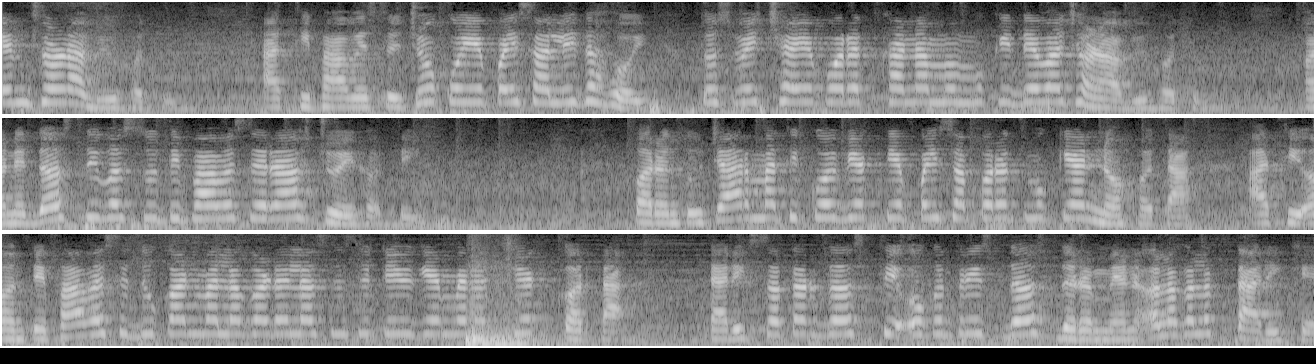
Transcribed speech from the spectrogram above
તેમ જણાવ્યું હતું. આથી ભાવેશે જો કોઈએ પૈસા લીધા હોય, તો સ્વેચ્છાએ પરત ખાનામાં મૂકી દેવા જણાવ્યું હતું. અને દસ દિવસ સુધી ભાવેશે રાહ જોઈ હતી. પરંતુ ચારમાંથી કોઈ વ્યક્તિએ પૈસા પરત મૂક્યા ન હતા. આથી અંતે ભાવેશે દુકાનમાં લગાડેલા સીસીટીવી કેમેરા ચેક કરતા તારીખ સત્તર દસથી ઓગણત્રીસ દસ દરમિયાન અલગ અલગ તારીખે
